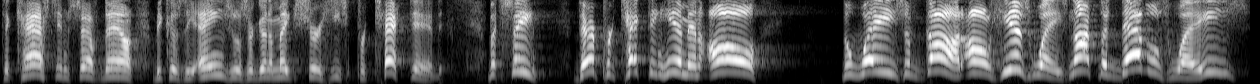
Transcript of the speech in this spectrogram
to cast himself down because the angels are going to make sure he's protected. But see, they're protecting him in all the ways of God, all His ways, not the devil's ways.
